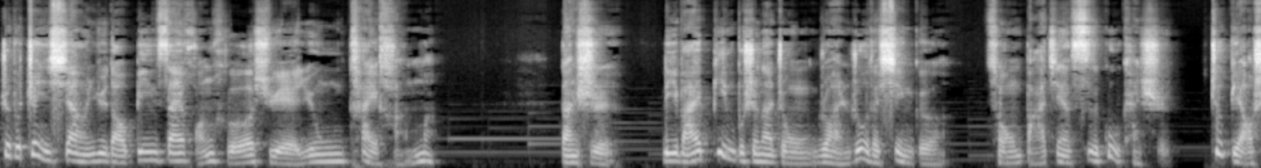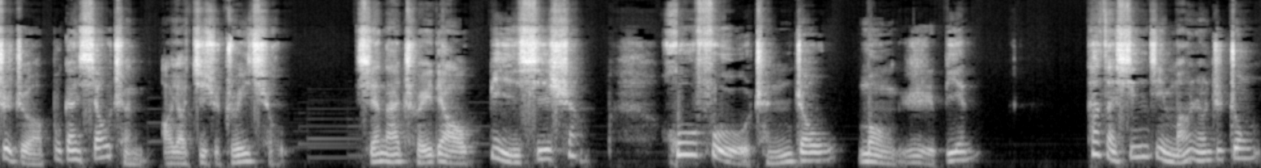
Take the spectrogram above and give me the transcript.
这不正像遇到冰塞黄河、雪拥太行吗？但是李白并不是那种软弱的性格，从拔剑四顾开始，就表示着不甘消沉而要继续追求。闲来垂钓碧溪上。忽复乘舟梦日边。他在心境茫然之中，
